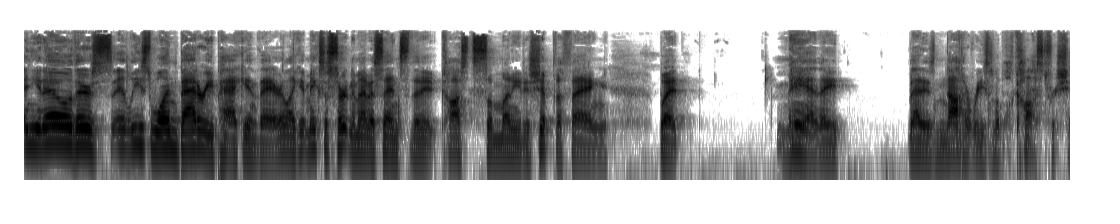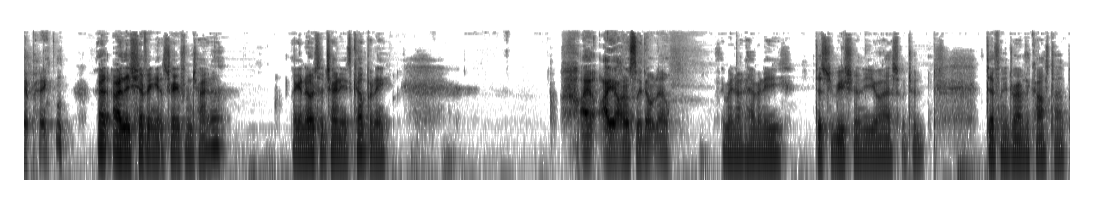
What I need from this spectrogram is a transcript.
and you know there's at least one battery pack in there like it makes a certain amount of sense that it costs some money to ship the thing but man they that is not a reasonable cost for shipping Uh, Are they shipping it straight from China? Like I know it's a Chinese company. i i honestly don't know They may not have any distribution in the U.S., which would definitely drive the cost up.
